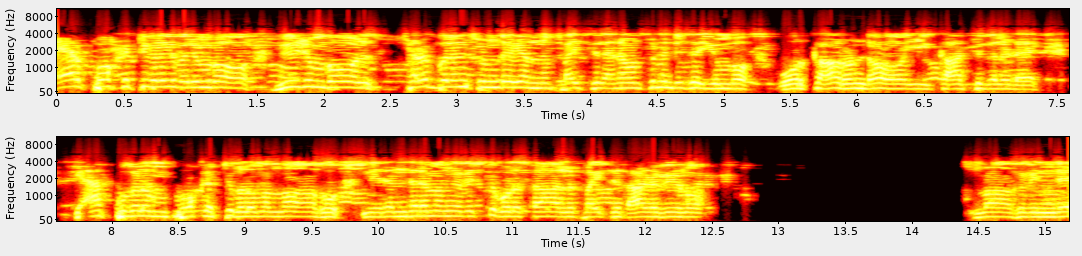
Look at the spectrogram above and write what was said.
എയർ പോക്കറ്റുകളിൽ വരുമ്പോ വീഴുമ്പോൾ ടർബുലൻസ് ഉണ്ട് എന്ന് ഫ്ലൈറ്റിൽ അനൗൺസ്മെന്റ് ചെയ്യുമ്പോ ഓർക്കാറുണ്ടോ ഈ കാറ്റുകളുടെ ഗ്യാപ്പുകളും പോക്കറ്റുകളും അള്ളാഹു നിരന്തരം അങ്ങ് വെച്ചു കൊടുത്താൽ ഫ്ലൈറ്റ് താഴെ വീണു. അള്ളാഹുവിന്റെ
